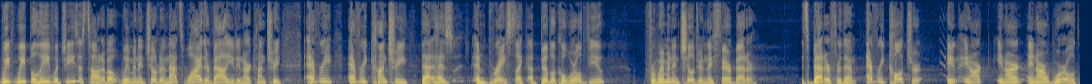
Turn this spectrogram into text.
We, we believe what Jesus taught about women and children, and that's why they're valued in our country. Every, every country that has embraced like a biblical worldview, for women and children, they fare better. It's better for them. Every culture in, in, our, in, our, in our world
